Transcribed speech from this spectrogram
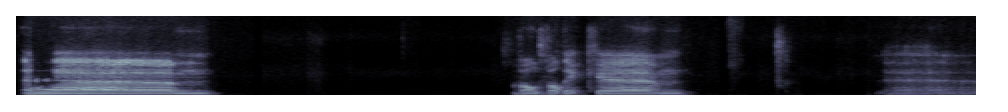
Ehm, want wat ik. Uh, uh,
